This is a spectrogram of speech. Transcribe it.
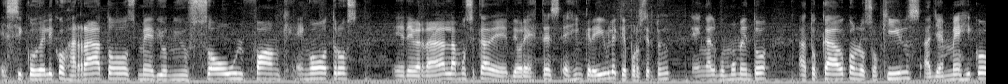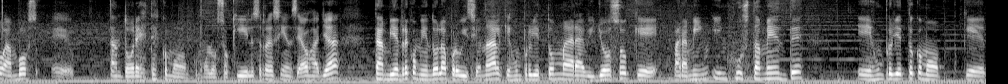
eh, psicodélicos a ratos, medio new soul, funk en otros. Eh, de verdad la música de, Orestes es increíble, que por cierto en algún momento ha tocado con los O'Kills allá en México, ambos, eh, tanto Orestes como, como los O'Kills residenciados allá. También recomiendo La Provisional, que es un proyecto maravilloso que para mí injustamente es un proyecto como que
